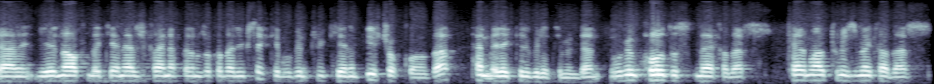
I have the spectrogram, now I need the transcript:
Yani yerin altındaki enerji kaynaklarımız o kadar yüksek ki bugün Türkiye'nin birçok konuda hem elektrik üretiminden, bugün konut ısıtmaya kadar, termal turizme kadar,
